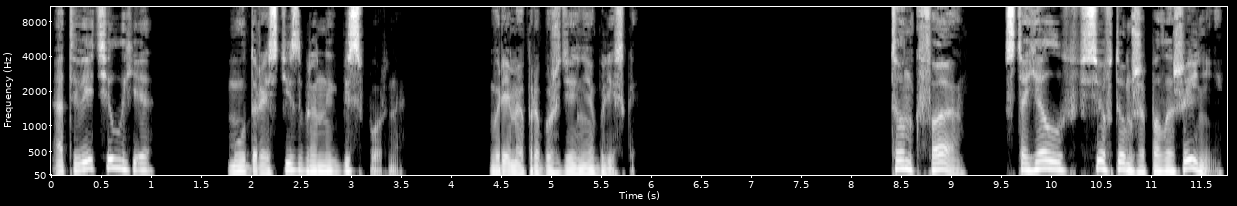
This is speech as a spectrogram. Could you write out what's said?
Ответил я. Мудрость избранных бесспорна. Время пробуждения близко. Тонгфа стоял все в том же положении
